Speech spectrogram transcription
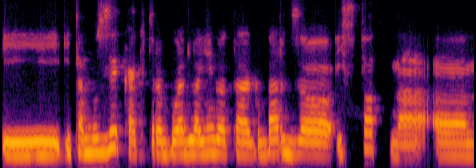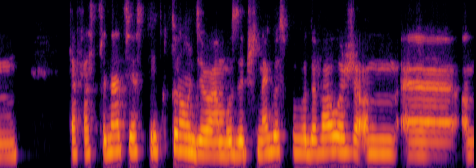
i, I ta muzyka, która była dla niego tak bardzo istotna, ta fascynacja strukturą dzieła muzycznego spowodowała, że on, e, on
